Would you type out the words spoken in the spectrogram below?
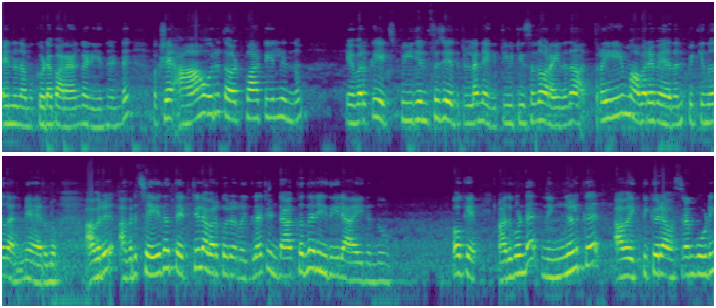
എന്ന് നമുക്കിവിടെ പറയാൻ കഴിയുന്നുണ്ട്. പക്ഷേ ആ ഒരു തേർഡ് പാർട്ടിയിൽ നിന്നും ഇവർക്ക് എക്സ്പീരിയൻസ് ചെയ്തിട്ടുള്ള നെഗറ്റിവിറ്റീസ് എന്ന് പറയുന്നത് അത്രയും അവരെ വേദനിപ്പിക്കുന്നത് തന്നെയായിരുന്നു. അവർ അവർ ചെയ്ത തെറ്റിൽ അവർക്കൊരു റിഗ്രറ്റ് ഉണ്ടാക്കുന്ന രീതിയിലായിരുന്നു. ഓക്കെ അതുകൊണ്ട് നിങ്ങൾക്ക് ആ വ്യക്തിക്ക് ഒരു അവസരം കൂടി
